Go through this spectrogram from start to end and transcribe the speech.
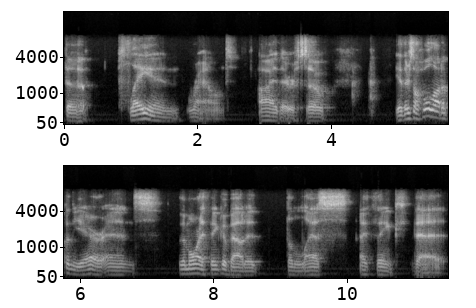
the play-in round either. So yeah, there's a whole lot up in the air, and the more I think about it, the less I think that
